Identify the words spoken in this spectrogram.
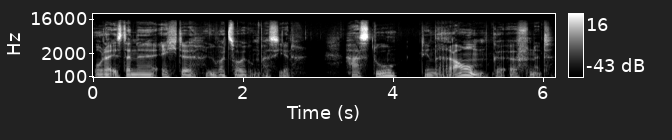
oder ist da eine echte Überzeugung passiert? Hast du den Raum geöffnet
